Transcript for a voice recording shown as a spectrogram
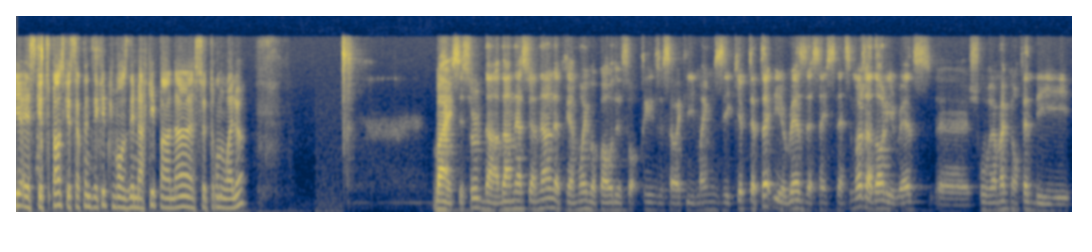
est-ce que tu penses que certaines équipes qui vont se démarquer pendant ce tournoi-là? Ben, c'est sûr que dans, dans National, d'après moi, il ne va pas avoir de surprise. Ça va être les mêmes équipes. Peut-être les Reds de Cincinnati. Moi, j'adore les Reds. Euh, je trouve vraiment qu'ils ont fait des,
